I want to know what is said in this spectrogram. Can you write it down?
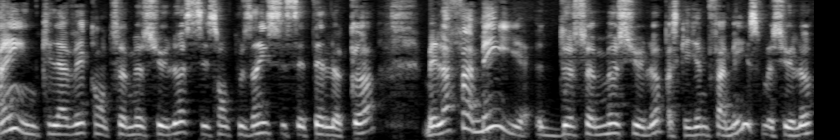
haine qu'il avait contre ce monsieur-là, si c'est son cousin, si c'était le cas. Mais la famille de ce monsieur-là, parce qu'il y a une famille, ce monsieur-là,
